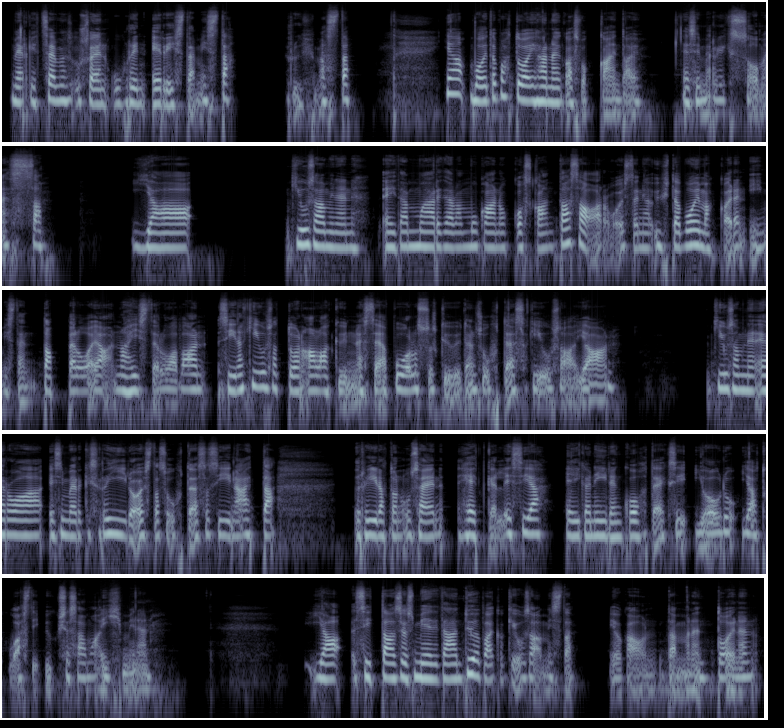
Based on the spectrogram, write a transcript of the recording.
Merkitsee myös usein uhrin eristämistä ryhmästä. Ja voi tapahtua ihan näin kasvokkain tai esimerkiksi somessa. Ja kiusaaminen ei tämän määritelmän mukaan ole koskaan tasa-arvoisten ja yhtä voimakkaiden ihmisten tappelua ja nahistelua, vaan siinä kiusattu on alakynnessä ja puolustuskyvytön suhteessa kiusaajaan. Kiusaaminen eroaa esimerkiksi riidoista suhteessa siinä, että riidat on usein hetkellisiä, eikä niiden kohteeksi joudu jatkuvasti yksi ja sama ihminen. Ja sitten taas jos mietitään työpaikkakiusaamista, joka on tämmöinen toinen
